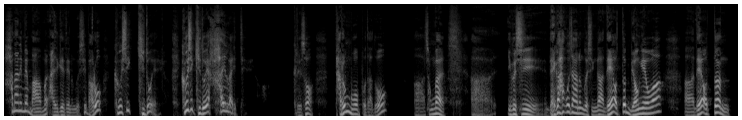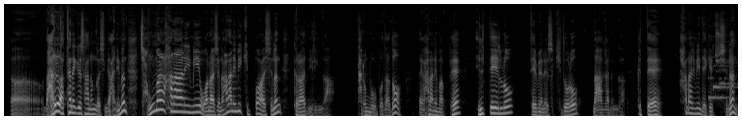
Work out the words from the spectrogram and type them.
하나님의 마음을 알게 되는 것이 바로 그것이 기도예요. 그것이 기도의 하이라이트예요. 그래서 다른 무엇보다도 아, 정말 아, 이것이 내가 하고자 하는 것인가, 내 어떤 명예와 어, 내 어떤 어, 나를 나타내기 위해서 하는 것인가, 아니면 정말 하나님이 원하시는, 하나님이 기뻐하시는 그러한 일인가. 다른 무엇보다도 내가 하나님 앞에 일대일로 대면해서 기도로 나아가는 것. 그때 하나님이 내게 주시는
